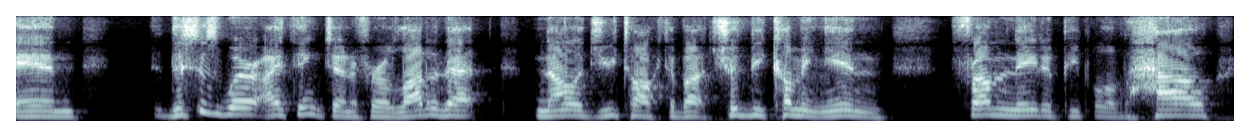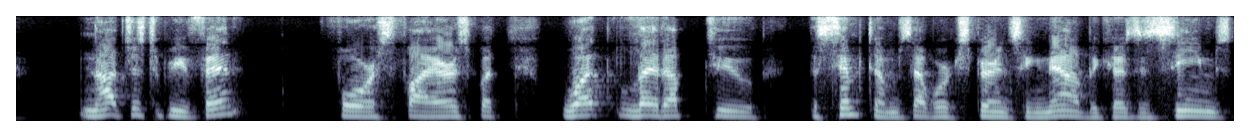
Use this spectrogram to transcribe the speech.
and this is where I think Jennifer, a lot of that knowledge you talked about should be coming in from Native people of how not just to prevent forest fires, but what led up to the symptoms that we're experiencing now, because it seems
